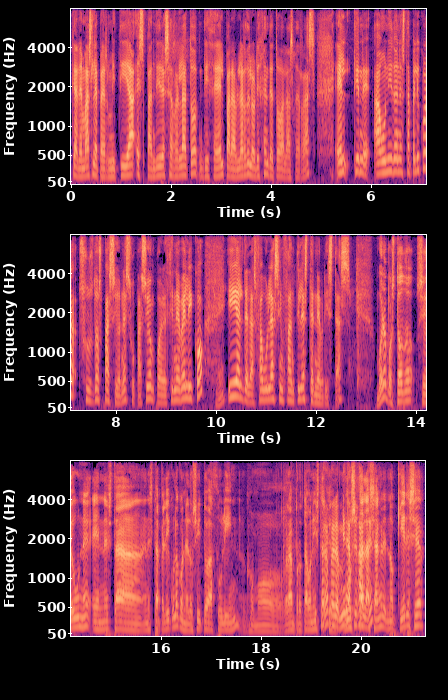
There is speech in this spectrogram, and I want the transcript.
que además le permitía expandir ese relato, dice él, para hablar del origen de todas las guerras. Él tiene, ha unido en esta película sus dos pasiones, su pasión por el cine bélico Sí. y el de las fábulas infantiles tenebristas. Bueno, pues todo se une en esta, en esta película con el osito azulín como gran protagonista No, que pero mira, busca la sangre, no quiere ser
